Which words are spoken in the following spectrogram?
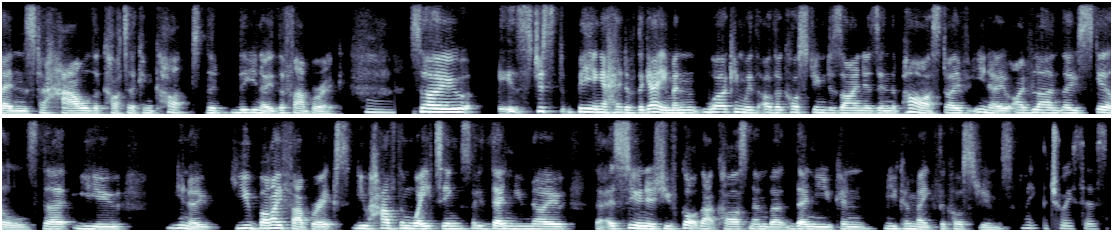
lends to how the cutter can cut the, the you know the fabric mm. so it's just being ahead of the game and working with other costume designers in the past i've you know i've learned those skills that you you know you buy fabrics you have them waiting so then you know that as soon as you've got that cast member then you can you can make the costumes make the choices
